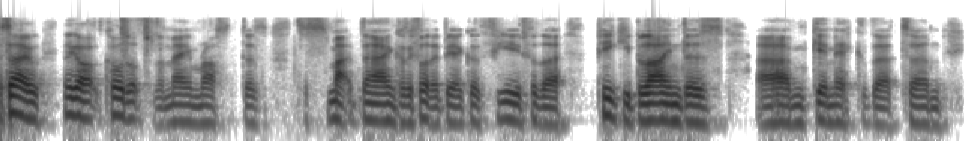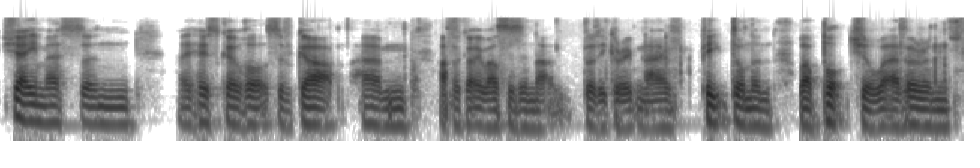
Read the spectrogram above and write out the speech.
So they got called up to the main rosters to SmackDown because they thought it'd be a good feud for the Peaky Blinders um, gimmick that um, Sheamus and his cohorts have got. Um, I forgot who else is in that bloody group now. Pete Dunne and well Butch or whatever, and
